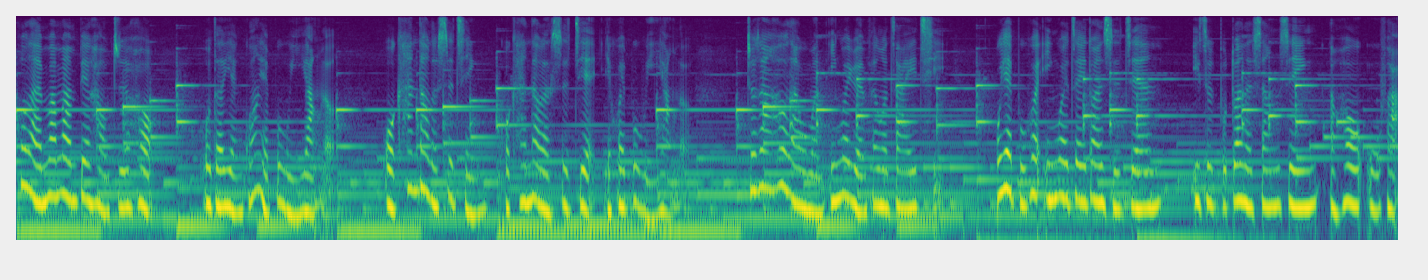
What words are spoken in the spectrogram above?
后来慢慢变好之后，我的眼光也不一样了，我看到的事情，我看到的世界也会不一样了。就算后来我们因为缘分而在一起，我也不会因为这一段时间。一直不断的伤心，然后无法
